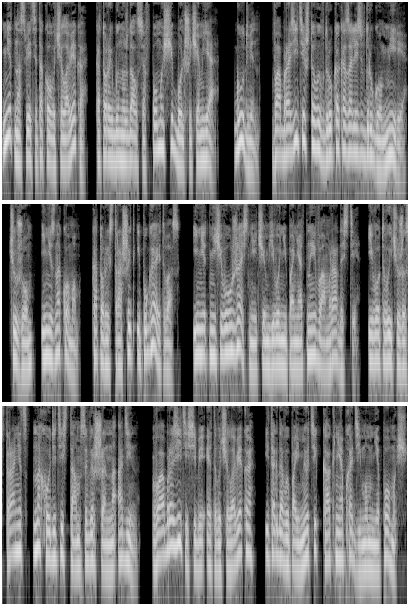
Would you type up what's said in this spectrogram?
Нет на свете такого человека, который бы нуждался в помощи больше, чем я. Гудвин, вообразите, что вы вдруг оказались в другом мире, чужом и незнакомом, который страшит и пугает вас. и нет ничего ужаснее, чем его непонятные вам радости. И вот вы, чужестранец, находитесь там совершенно один. Вообразите себе этого человека, и тогда вы поймете, как необходима мне помощь.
